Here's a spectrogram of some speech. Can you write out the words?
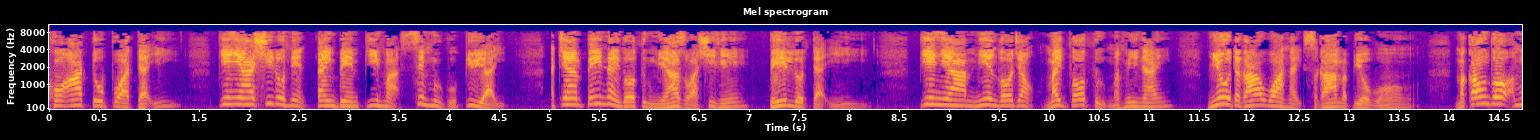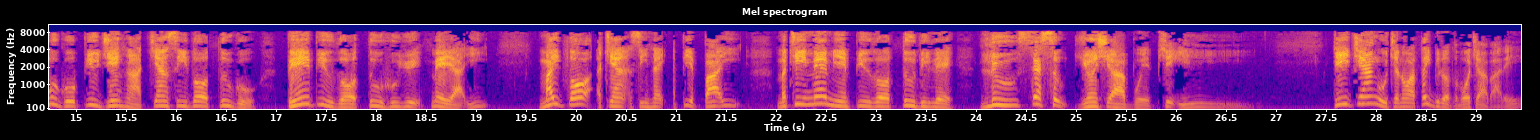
ခွန်အားတိုးပွားတတ်၏ပညာရှိတို့နှင့်တိုင်ပင်ပြီးမှစစ်မှုကိုပြုရ၏ အကြံပေးနိုင်သောသူများစွာရှိလျင်ဘေးလွတ်တတ်၏ပညာမြင့်သောကြောင့်မိုက်သောသူမမိနိုင်မြို့တကားဝ၌စကားမပြောဝွန်မကောင်းသောအမှုကိုပြုခြင်းဟာကြံစီသောသူကိုဘေးပြုသောသူဟု၍မှဲ့ရ၏မိုက်သောအကြံအစီ၌အပြစ်ပါ၏မထီမဲ့မြင်ပြုသောသူသည်လည်းလူဆက်ဆုပ်ယွန်ရှာပွေဖြစ်၏ဒီကျမ်းကိုကျွန်တော်ကသိပြီးတော့သဘောကျပါတယ်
